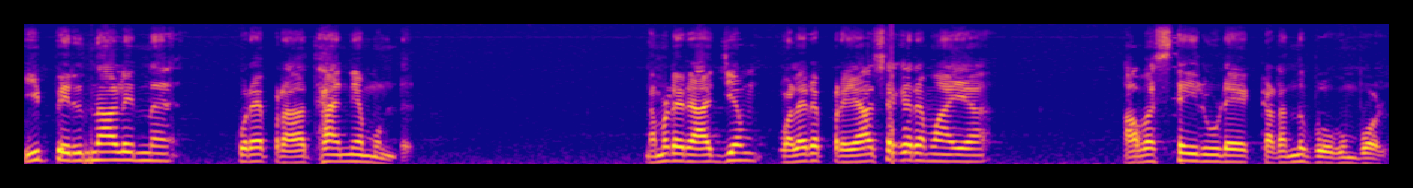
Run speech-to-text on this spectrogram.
ഈ പെരുന്നാളിന് കുറേ പ്രാധാന്യമുണ്ട്. നമ്മുടെ രാജ്യം വളരെ പ്രയാസകരമായ അവസ്ഥയിലൂടെ കടന്നു പോകുമ്പോൾ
